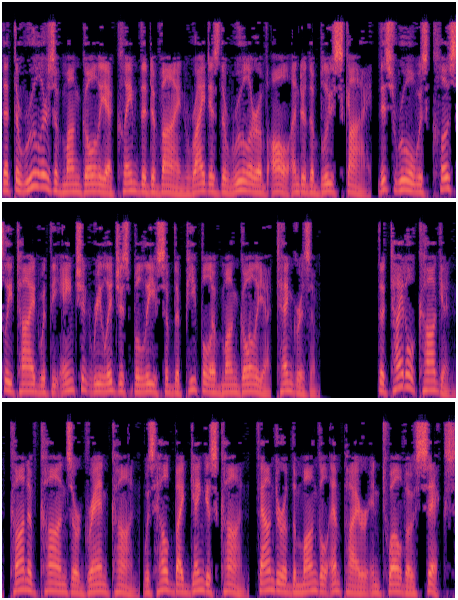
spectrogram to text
that the rulers of Mongolia claimed the divine right as the ruler of all under the blue sky. This rule was closely tied with the ancient religious beliefs of the people of Mongolia Tengrism. The title Khagan Khan of Khans or Grand Khan was held by Genghis Khan, founder of the Mongol Empire in 1206.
